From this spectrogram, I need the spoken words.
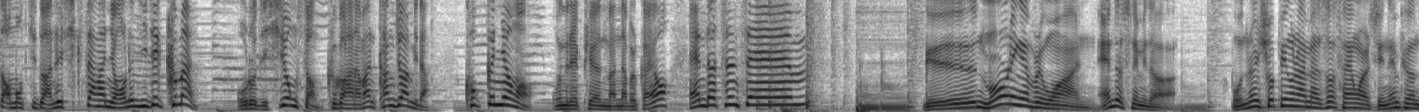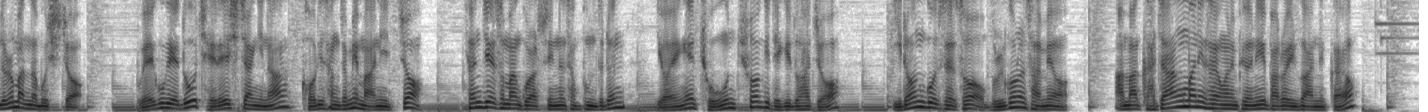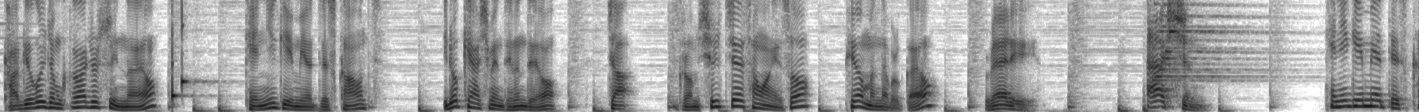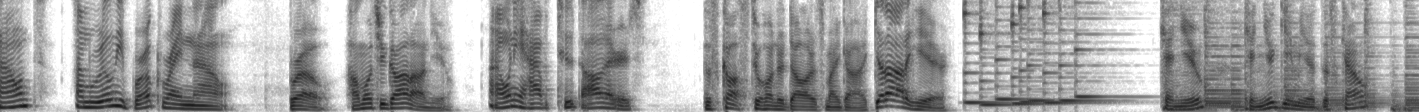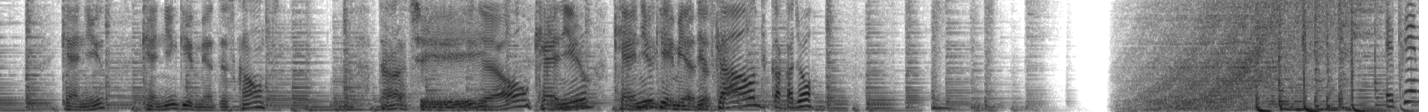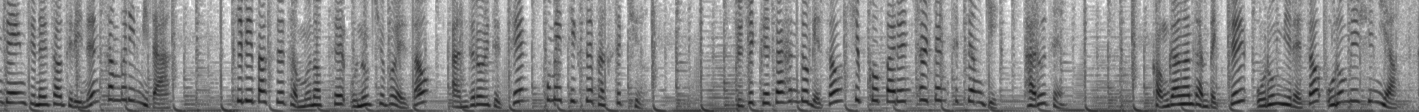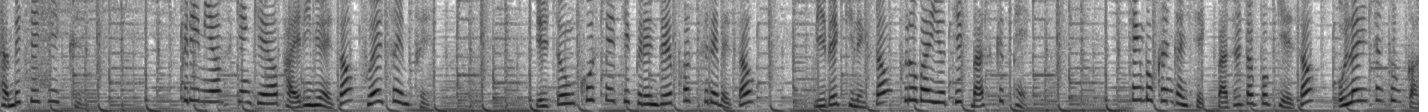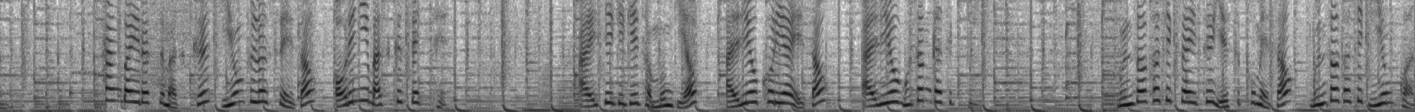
써먹지도 않을 식상한 영어는 이제 그만. 오로지 실용성 그거 하나만 강조합니다. 코끝 영어 오늘의 표현 만나볼까요? 앤더슨 쌤. Good morning, everyone. 앤더슨입니다. 오늘 쇼핑을 하면서 사용할 수 있는 표현들을 만나보시죠. 외국에도 재래시장이나 거리 상점이 많이 있죠. 현지에서만 구할 수 있는 상품들은 여행의 좋은 추억이 되기도 하죠. 이런 곳에서 물건을 사며 아마 가장 많이 사용하는 표현이 바로 이거 아닐까요? 가격을 좀 깎아줄 수 있나요? Can you give me a discount? 이렇게 하시면 되는데요. 자, 그럼 실제 상황에서 표현 만나볼까요? Ready. Action. Can you give me a discount? I'm really broke right now. Bro, how much you got on you? I only have $2. This costs $200, my guy. Get out of here. Can you? Can you give me a discount? Can you? Can you give me a discount? 다 같이. Yo, can you? Can you give me a discount? 깎아줘. FM 대행진에서 드리는 선물입니다. TV박스 전문업체 우노큐브에서 안드로이드 10 호메틱스 박스큐 주식회사 한독에서 쉽고 빠른 혈당 측정기 바로젠 건강한 단백질 오롯밀에서 오롯밀 시니어 단백질 쉐이크 프리미엄 스킨케어 바이리뮤에서 부활초 앰플. 일동 코스메틱 브랜드 퍼스트랩에서 미백 기능성 프로바이오틱 마스크팩. 행복한 간식 마술 떡볶이에서 온라인 상품권. 항바이러스 마스크 이온 플러스에서 어린이 마스크 세트. IT 기기 전문 기업 알리오 코리아에서 알리오 무선 가습기. 문서 서식 사이트 예스폼에서 문서 서식 이용권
